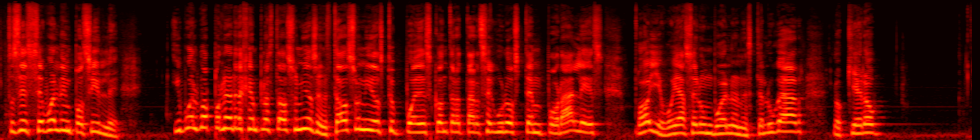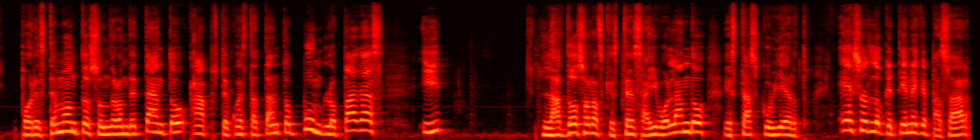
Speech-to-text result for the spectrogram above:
Entonces se vuelve imposible. Y vuelvo a poner de ejemplo a Estados Unidos. En Estados Unidos tú puedes contratar seguros temporales. Oye, voy a hacer un vuelo en este lugar, lo quiero por este monto, es un dron de tanto, ah, pues te cuesta tanto, pum, lo pagas y las dos horas que estés ahí volando, estás cubierto. Eso es lo que tiene que pasar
